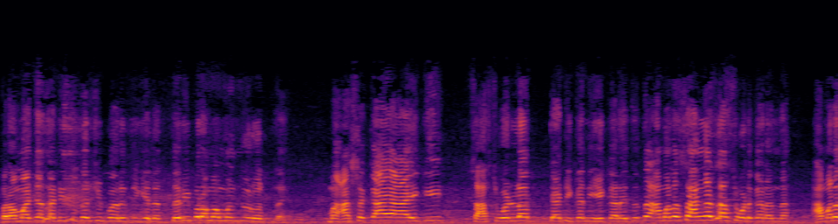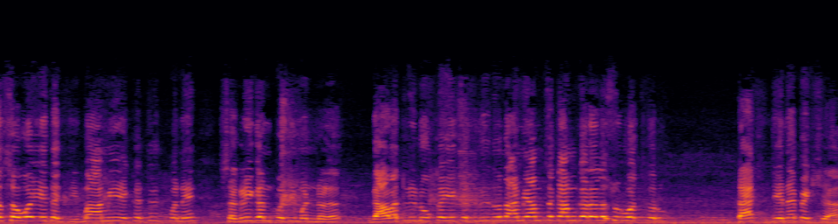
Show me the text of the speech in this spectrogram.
प्रमाच्यासाठी सुद्धा शिफारसी गेल्यात तरी प्रमा मंजूर होत नाही. मग असं काय आहे की सासवडला त्या ठिकाणी हे करायचं? तर आम्हाला सांगा सासवडकरांना. आम्हाला सवय आहे त्याची मग आम्ही एकत्रितपणे सगळी गणपती मंडळं गावातली लोक एकत्रित होऊन आम्ही आमचं काम करायला सुरुवात करू. टॅक्स देण्यापेक्षा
